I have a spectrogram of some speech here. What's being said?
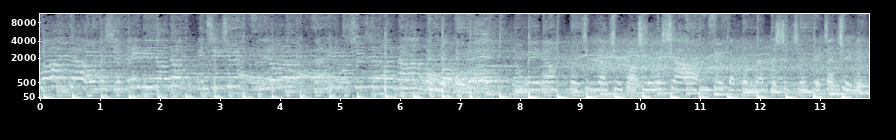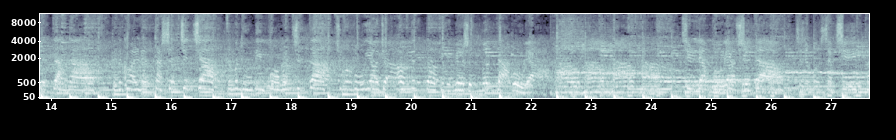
忘掉那些没必要的，一起去自由的，在你我之间玩闹。每秒都尽量去保持微笑，最烦的难的事情别占据你大。声尖叫，怎么努力我们知道，千万不要骄傲的到天边没有什么大不了。跑跑跑跑，尽量不要迟到，朝着梦想起跑，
